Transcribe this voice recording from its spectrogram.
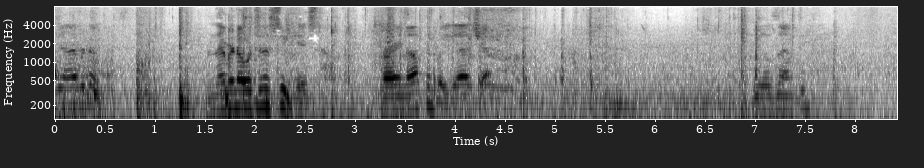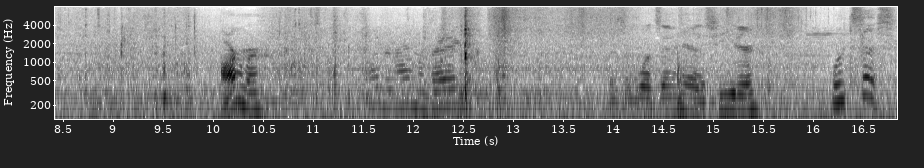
You never do. You never know what's in a suitcase. Probably nothing, but you gotta check. Feels empty. Armor. Under Armour bag. This is what's in here, this heater. What's this?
